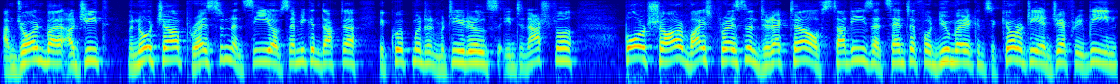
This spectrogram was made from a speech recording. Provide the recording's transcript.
I'm joined by Ajit Manocha, President and CEO of Semiconductor Equipment and Materials International, Paul Scharre, Vice President Director of Studies at Center for New American Security, and Jeffrey Bean,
